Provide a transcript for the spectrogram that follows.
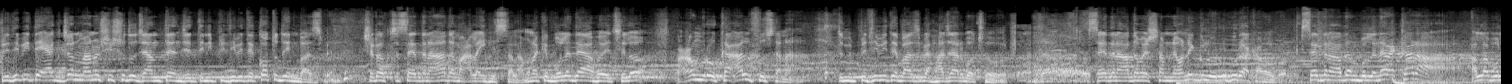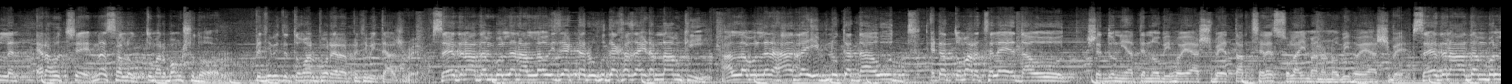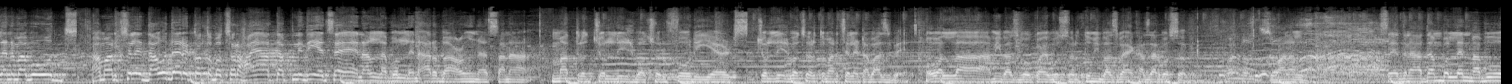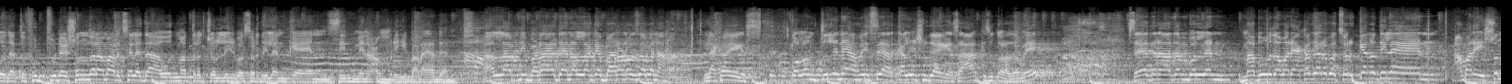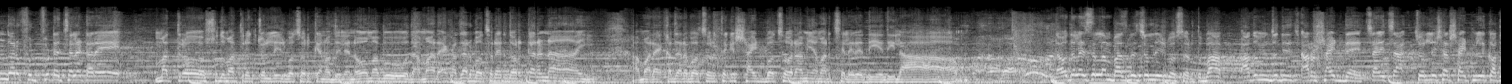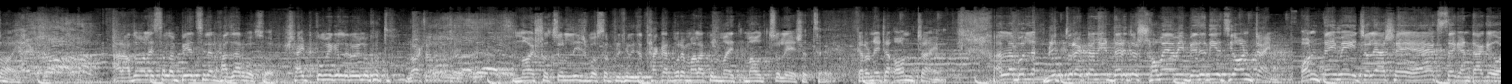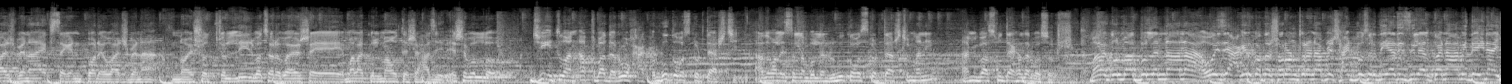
পৃথিবীতে একজন মানুষই শুধু জানতেন যে তিনি পৃথিবীতে কতদিন বাঁচবেন। সেটা হচ্ছে সাইদানা আদম আলাইহিসাল্লাম ওনাকে বলে দেওয়া হয়েছিল, আমরুকা আলফুসানা, তুমি পৃথিবীতে বাঁচবে হাজার বছর। সাইদানা আদমের সামনে অনেকগুলো রুহু রাখা হলো। সাইদানা আদম বললেন, এরা কারা? আল্লাহ বললেন, এরা হচ্ছে না সালুক তোমার বংশধর। পৃথিবীতে তোমার পরে এরা পৃথিবীতে আসবে। সাইদানা আদম বললেন, আল্লাহ, ওই যে একটা রুহু দেখা যায়, এটার নাম কি? আল্লাহ বললেন হ্যাঁ দা ইবনুকা দাউদ, এটা তোমার ছেলে দাউদ। সে দুনিয়াতে নবী হয়ে আসবে, তার ছেলে সুলাইমান নবী হয়ে আসবে। সৈয়দনা আদম বললেন, মাবুদ, আমার ছেলে দাউদের কত বছর হায়াত আপনি দিয়েছেন? আল্লাহ বললেন আর বাউনা সানা, মাত্র চল্লিশ বছর ফোর ইয়ার্স চল্লিশ বছর তোমার ছেলেটা বাঁচবে। ও আল্লাহ, আমি বাঁচবো কয় বছর? তুমি বাঁচবে এক হাজার বছর? সুবহানাল্লাহ। সৈয়দনা আদম বললেন এত ফুটফুটে সুন্দর আমার ছেলে মাত্র চল্লিশ বছর দিলেন কেন? জিদ মিন আমরিহি বাড়ায়া দেন। আল্লাহ আপনি বাড়ায়া দেন, আল্লাহকে বাড়ানো যাবে না। লেখা হয়ে গেছে। কলম তুলে নেওয়া হয়েছে আর কালি শুকায় গেছে। আর কিছু করা যাবে? সৈয়দনা আদম বললেন আমার এক হাজার বছর কেন দিলেন? আমার এই সুন্দর ফুটফুটে ছেলেটারে মাত্র, শুধুমাত্র চল্লিশ বছর কেন দিলেন? ও মাবুদ, আমার এক হাজার বছরের দরকার নাই। আমার এক হাজার বছর থেকে ষাট বছর আমি আমার ছেলেরে দিয়ে দিলাম। দাউদ আলাইসাল্লাম বাঁচবে চল্লিশ বছর। তো বাপ, আদম যদি আরও ষাট দেয় চাই চল্লিশ আর ষাট মিলে কত হয়? আর আদম আলাইসাল্লাম পেয়েছিলেন হাজার বছর। ষাট কমে গেলে রইল কত? নয়শো চল্লিশ বছর পৃথিবীতে থাকার পরে মালাকুল মাউত চলে এসেছে। কারণ এটা অন টাইম আল্লাহ বললেন, মৃত্যুর একটা নির্ধারিত সময় আমি বেঁধে দিয়েছি অন টাইম অন টাইমেই চলে আসে, এক সেকেন্ড আগেও আসবে না, এক সেকেন্ড পরেও আসবে না। নয়শো চল্লিশ বছর বয়সে মালাকুল মাউত এসে হাজির। এসে বলল, জি তুয়ান আকবাদা রুহাক, রুহু কবজ করতে আসছি। আদম আলাইহিস সালাম বললেন, রুহু কবজ করতে আসছো মানে? আমি বাসমতে এক হাজার বছর। মালাকুল মাউত বললেন, না না, ওই যে আগের কথা স্মরণ করেন, আপনি ষাট বছর দিয়ে দিয়েছিলেন কয় না, আমি দেই নাই।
